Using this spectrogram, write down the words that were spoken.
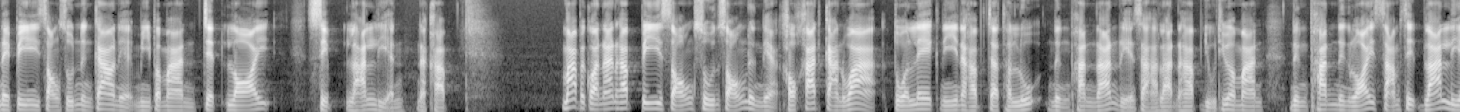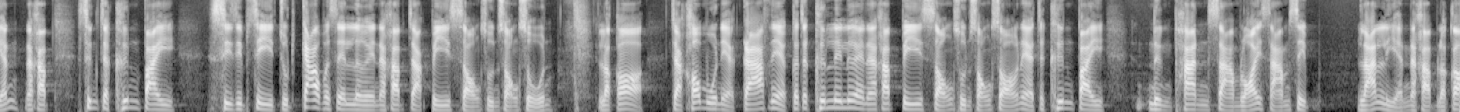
ในปี 2019 เนี่ยมีประมาณ 10 ล้านเหรียญนะครับ มากไปกว่านั้นครับปี 2021 เนี่ยเขาคาดการว่าตัวเลขนี้นะครับจะทะลุ 1,000 ล้านเหรียญสหรัฐนะครับอยู่ที่ประมาณ 1,130 ล้านเหรียญนะครับซึ่งจะขึ้นไป 44.9%เลยนะครับจากปี 2020 แล้วก็จากข้อมูลเนี่ยกราฟเนี่ยก็จะขึ้นเรื่อยๆนะครับปี 2022 เนี่ยจะขึ้นไป 1,330 ล้านเหรียญนะครับ แล้วก็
